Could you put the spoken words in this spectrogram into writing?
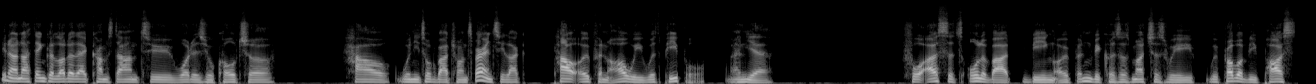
you know, and I think a lot of that comes down to what is your culture, how when you talk about transparency, like how open are we with people? And yeah for us, it's all about being open because as much as we we probably past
